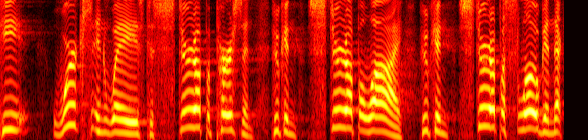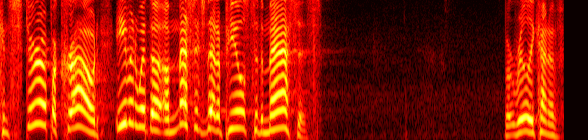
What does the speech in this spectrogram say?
He works in ways to stir up a person who can stir up a lie, who can stir up a slogan, that can stir up a crowd, even with a, a message that appeals to the masses, but really kind of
